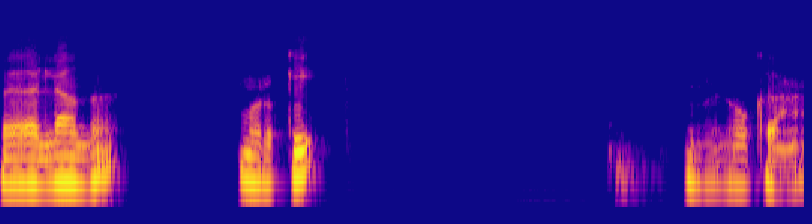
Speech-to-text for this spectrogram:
ഇതെല്ലാം ഒന്ന് മുറുക്കി നോക്കുകയാണ്.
